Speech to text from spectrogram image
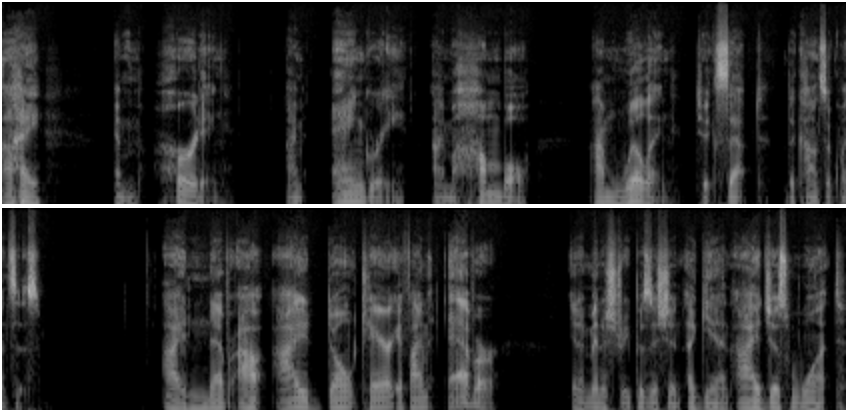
I am hurting. I'm angry. I'm humble. I'm willing to accept the consequences. I never, I, I don't care if I'm ever in a ministry position again. I just want,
